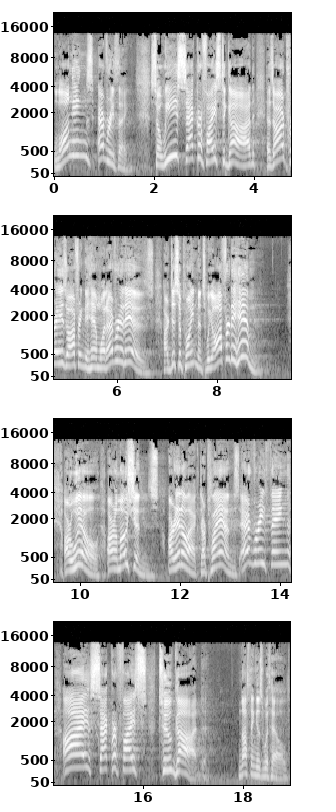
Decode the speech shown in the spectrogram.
longings, everything. So we sacrifice to God as our praise offering to Him, whatever it is, our disappointments, we offer to Him. Our will, our emotions, our intellect, our plans, everything I sacrifice to God. Nothing is withheld.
